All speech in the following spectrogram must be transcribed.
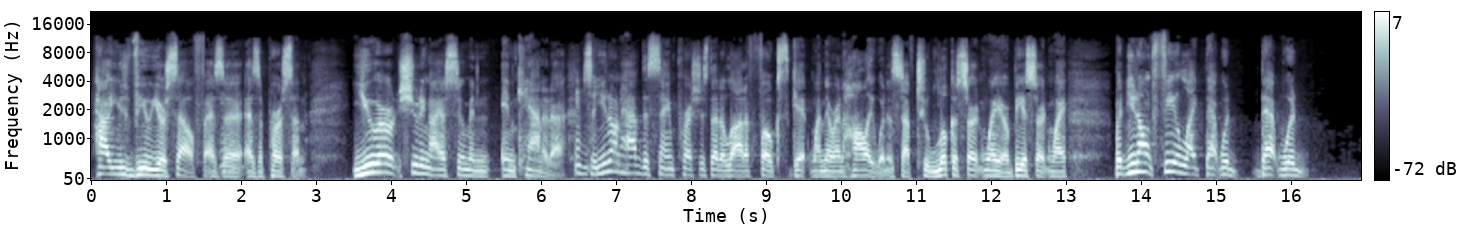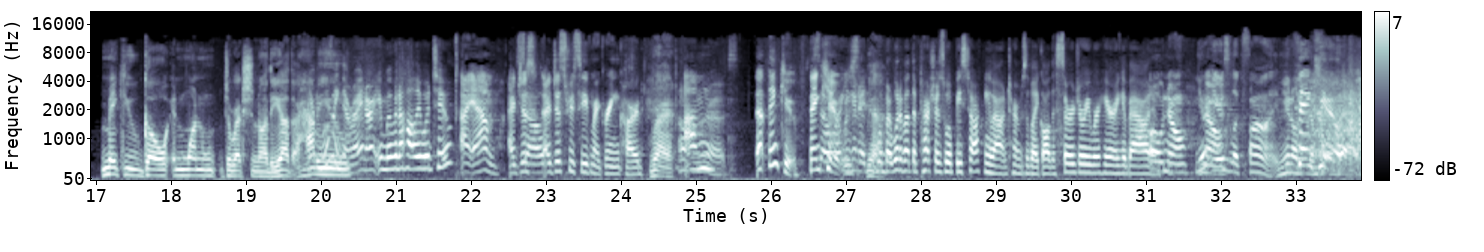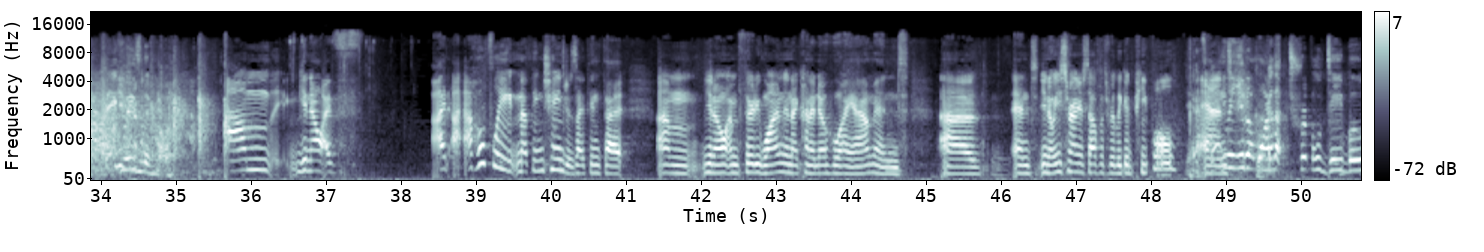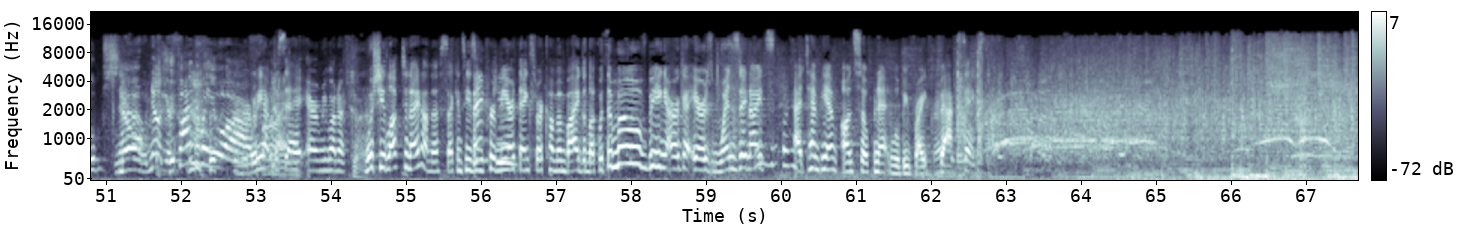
how you view yourself as a, mm-hmm. as a person. You're shooting, I assume, in, in Canada. Mm-hmm. So you don't have the same pressures that a lot of folks get when they're in Hollywood and stuff to look a certain way or be a certain way. But you don't feel like that would that would make you go in one direction or the other. How You're do you moving there, right? Aren't you moving to Hollywood too? I am. I just So- I just received my green card. Right. Um, Uh, thank you. Thank so you. Are you was- gonna, Yeah. well, but what about the pressures Whoopi's talking about in terms of like all the surgery we're hearing about? Oh and- no, Your no. ears look fine. You don't Thank you. Thank you. Please live more. Um, you know, I've. I, I hopefully nothing changes. I think that, um, you know, I'm 31 and I kind of know who I am, and uh, and you know, you surround yourself with really good people. And You mean you don't want the triple D boobs? No, no, you're fine the way you are. We have to say, Erin, we want to wish you luck tonight on the second season Thank premiere. you. Thanks for coming by. Good luck with the move. Being Erica airs Wednesday nights at 10 p.m. on SoapNet, and we'll be right back. Thanks.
